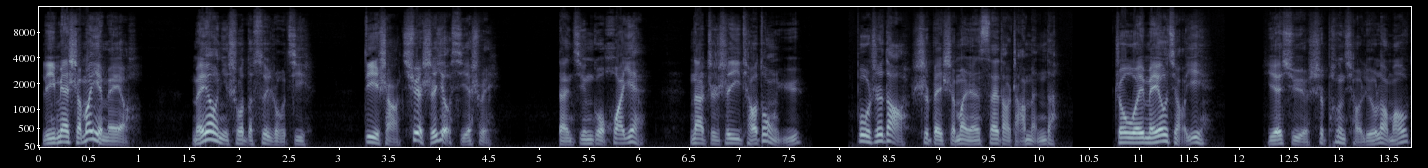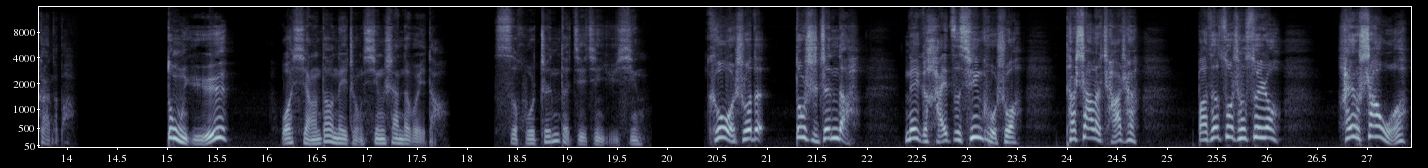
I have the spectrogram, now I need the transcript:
里面什么也没有，没有你说的碎肉鸡。地上确实有血水，但经过化验，那只是一条冻鱼。不知道是被什么人塞到闸门的，周围没有脚印，也许是碰巧流浪猫干的吧。冻鱼，我想到那种腥膻的味道，似乎真的接近鱼腥。可我说的都是真的。那个孩子亲口说，他杀了查查，把他做成碎肉，还要杀我。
